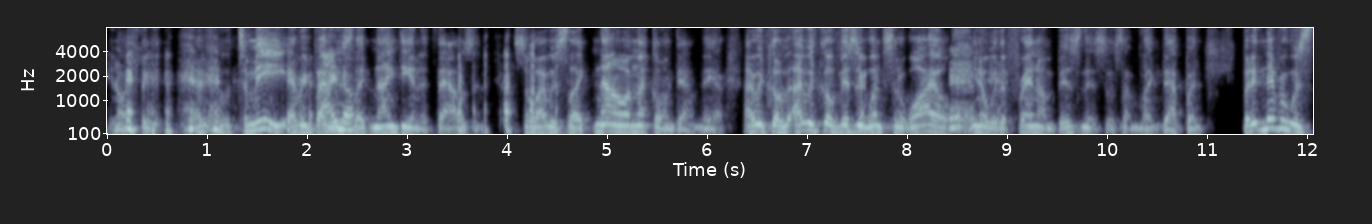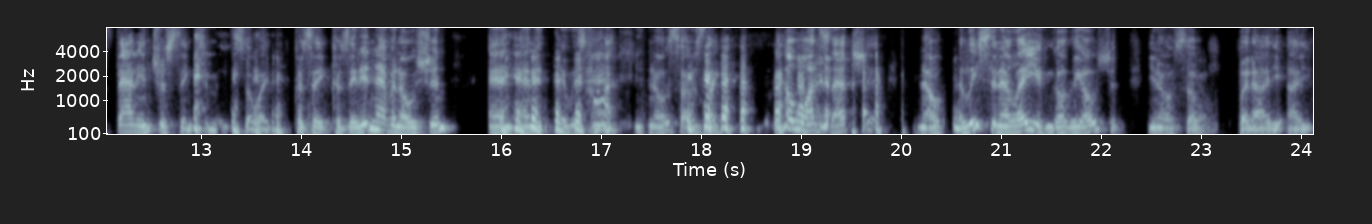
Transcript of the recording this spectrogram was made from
You know, I figured to me everybody was like ninety and a thousand, so I was like, no, I'm not going down there. I would go I would go visit once in a while, you know, with a friend on business or something like that. But but it never was that interesting to me. So I because they because they didn't have an ocean and and it, it, was hot, you know. So I was like, who wants that shit? You know, at least in LA you can go to the ocean, you know. So, but I I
